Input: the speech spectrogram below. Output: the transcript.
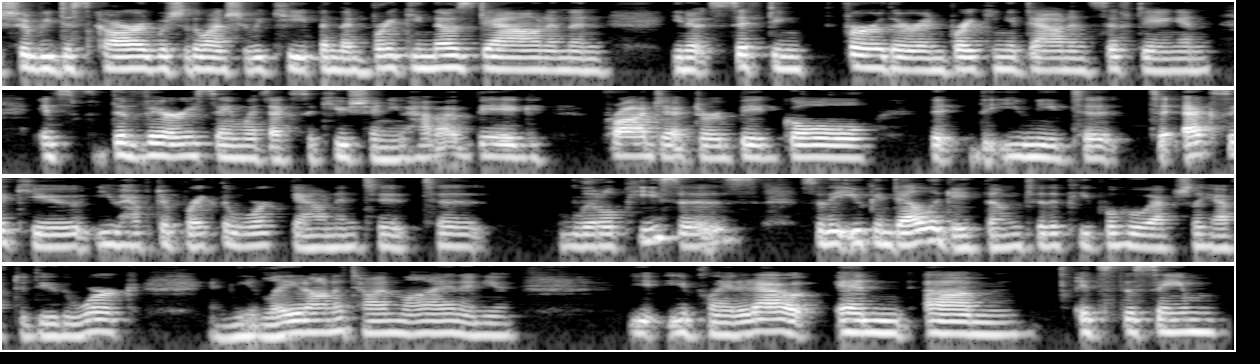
should we discard which of the ones should we keep and then breaking those down and then you know sifting further and breaking it down and sifting and it's the very same with execution. You have a big project or a big goal that, that you need to to execute you have to break the work down into to little pieces so that you can delegate them to the people who actually have to do the work and you lay it on a timeline and you you, you plan it out. And um it's the same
